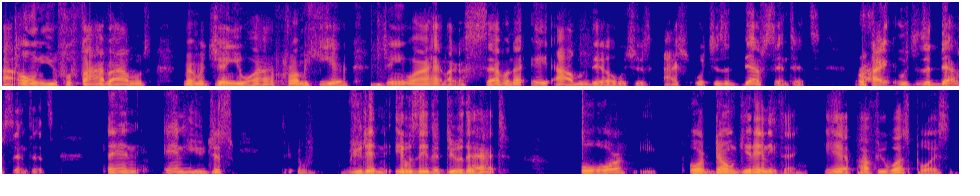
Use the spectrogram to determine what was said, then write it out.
i own you for five albums. Remember Ginuwine from here Ginuwine had like a seven or eight album deal which is actually which is a death sentence right? Which is a death sentence. And and you just you didn't it was either do that or or don't get anything. Yeah puffy was poison.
